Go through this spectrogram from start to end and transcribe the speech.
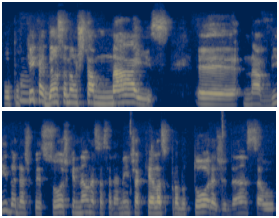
ou por que, que a uhum. dança não está mais é, na vida das pessoas que não necessariamente aquelas produtoras de dança ou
